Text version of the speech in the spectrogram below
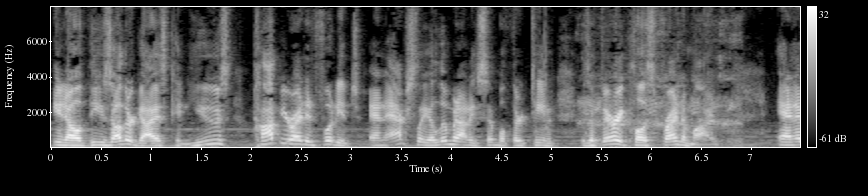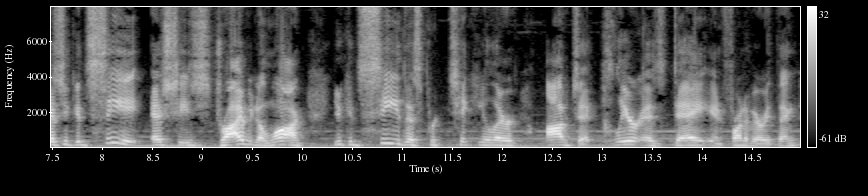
you know, these other guys can use copyrighted footage. And actually, Illuminati Symbol 13 is a very close friend of mine. And as you can see, as she's driving along, you can see this particular object clear as day in front of everything.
